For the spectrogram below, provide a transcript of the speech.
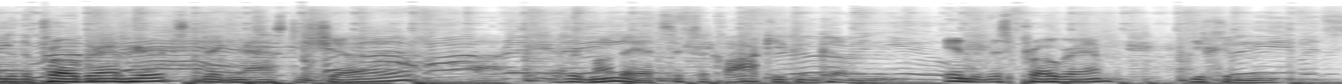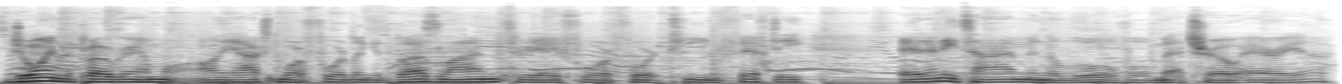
into the program here. It's the Big Nasty Show. Uh, every Monday at 6 o'clock, you can come into this program. You can join the program on the Oxmoor Ford Lincoln Buzz line, 384 1450, at any time in the Louisville metro area,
